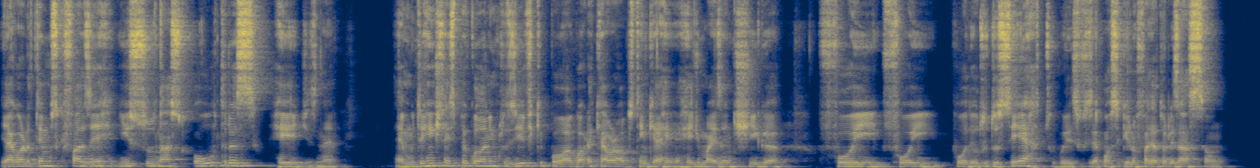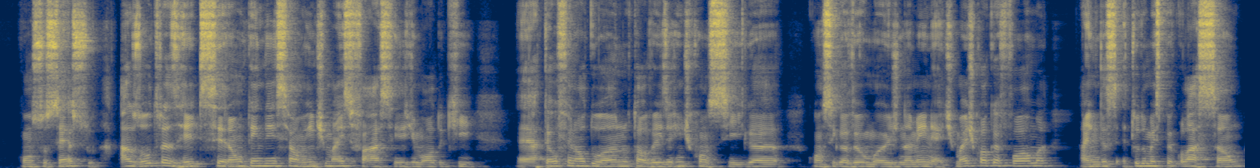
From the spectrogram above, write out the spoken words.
e agora temos que fazer isso nas outras redes, né? É, muita gente está especulando, inclusive, que, pô, agora que a Robston, que é a rede mais antiga, foi, foi, pô, deu tudo certo, eles conseguiram fazer a atualização com sucesso, as outras redes serão tendencialmente mais fáceis, de modo que é, até o final do ano talvez a gente consiga, consiga ver o merge na mainnet. Mas, de qualquer forma, ainda é tudo uma especulação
